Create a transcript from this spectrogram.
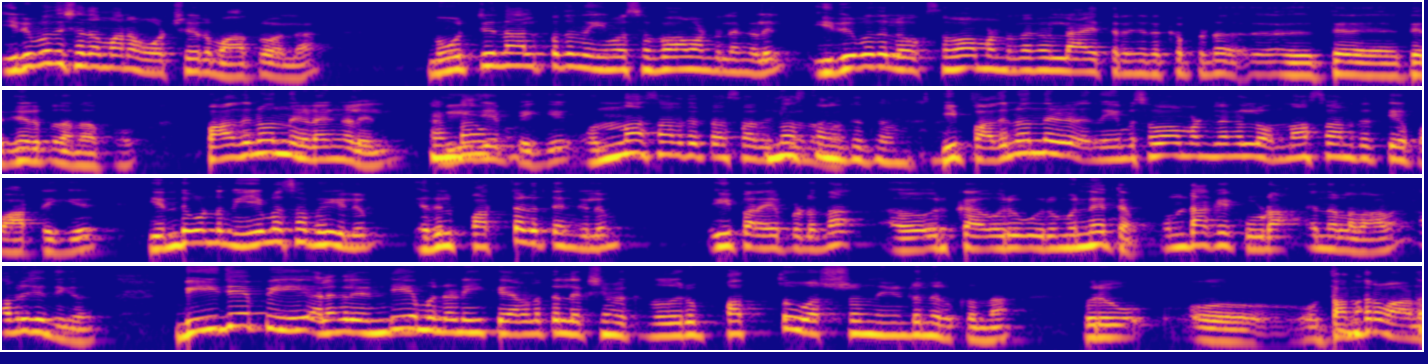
ഇരുപത് ശതമാനം വോട്ട് ഷെയർ മാത്രമല്ല നൂറ്റി നാൽപ്പത് നിയമസഭാ മണ്ഡലങ്ങളിൽ ഇരുപത് ലോക്സഭാ മണ്ഡലങ്ങളിലായി തിരഞ്ഞെടുക്കപ്പെട്ട തിരഞ്ഞെടുപ്പ് നടന്നപ്പോൾ പതിനൊന്ന് ഇടങ്ങളിൽ ബി ജെ പിക്ക് ഒന്നാം സ്ഥാനത്തെത്താൻ സാധിച്ചു ഈ പതിനൊന്ന് നിയമസഭാ മണ്ഡലങ്ങളിൽ ഒന്നാം സ്ഥാനത്തെത്തിയ പാർട്ടിക്ക് എന്തുകൊണ്ട് നിയമസഭയിലും ഇതിൽ പത്തെടുത്തെങ്കിലും ഈ പറയപ്പെടുന്ന ഒരു ഒരു ഒരു മുന്നേറ്റം ഉണ്ടാക്കിക്കൂടാ എന്നുള്ളതാണ് അവർ ചിന്തിക്കുന്നത്. ബി ജെ പി അല്ലെങ്കിൽ എൻ ഡി എ മുന്നണി കേരളത്തിൽ ലക്ഷ്യം വെക്കുന്നത് ഒരു പത്തു വർഷം നീണ്ടു നിൽക്കുന്ന ഒരു തന്ത്രമാണ്.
